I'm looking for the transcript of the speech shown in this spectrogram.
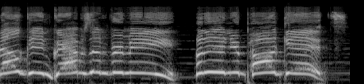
Valkan, grab some for me. Put it in your pockets.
